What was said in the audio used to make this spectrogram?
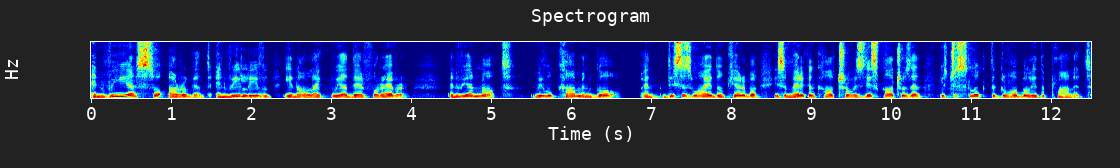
And we are so arrogant and we live, you know, like we are there forever. And we are not. We will come and go. And this is why I don't care about is American culture is this culture is that. It's just look the globally the planet.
